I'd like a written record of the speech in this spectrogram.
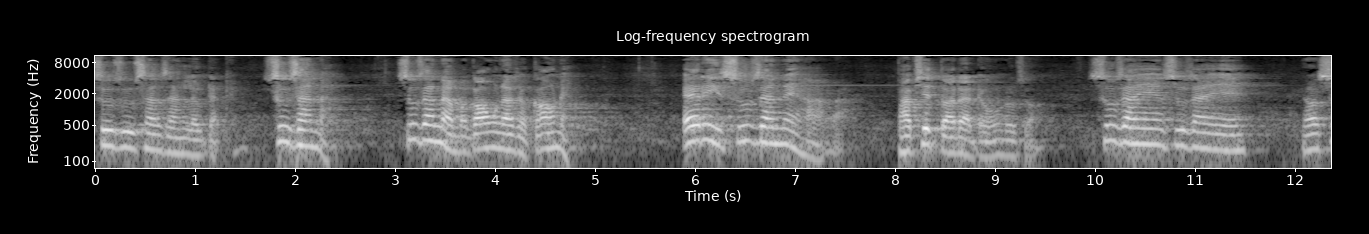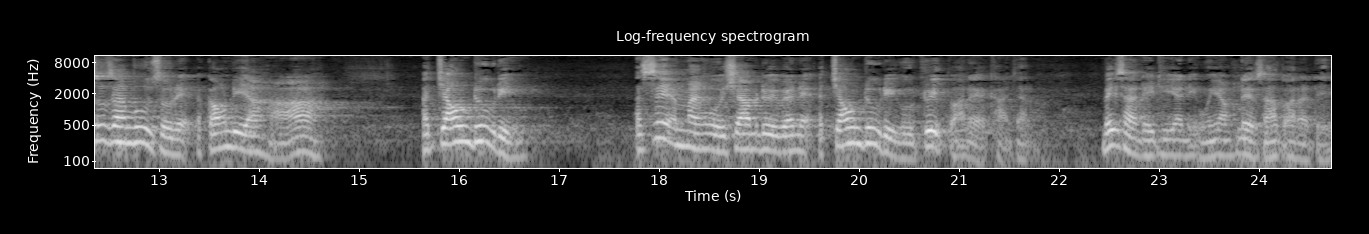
စူးစူးဆန်းဆန်းလောက်တတ်တယ်စူးစမ်းတာစူးစမ်းတာမကောင်းဘူးလားဆိုကောင်းတယ်အဲ့ဒီစူးစမ်းတဲ့ဟာကဘာဖြစ်သွားတတ်တုံးလို့ဆိုစူးစမ်းရင်စူးစမ်းရင်နော်စူးစမ်းမှုဆိုတဲ့အကောင်းတရားဟာ အကြောင်းဓုတွေအစစ်အမှန်ကိုရှာမတွေ့ပဲနဲ့အကြောင်းဓုတွေကိုတွေ့သွားတဲ့အခါကျတော့မိစ္ဆာဒိဋ္ဌိကနေဝင်ရောက်လှည့်စားသွားတတ်တယ်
